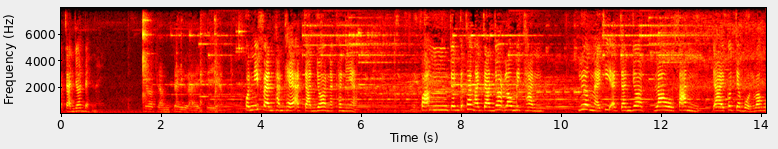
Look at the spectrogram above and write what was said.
อาจารย์ยอดแบบไหนชอบทำได้หลายเสียงคนนี้แฟนพันธ์แท้อาจารย์ยอดนะคะเนี่ย ฟังจนกระทั่งอาจารย์ยอดเล่าไม่ทัน เรื่องไหนที่อาจารย์ยอดเล่าสั้นยายก็จะบ่นว่าโห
